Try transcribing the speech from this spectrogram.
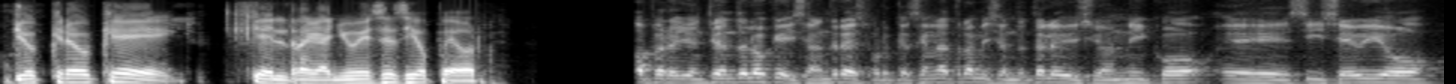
yo creo que, que el regaño hubiese sido peor. No, pero yo entiendo lo que dice Andrés, porque es en la transmisión de televisión, Nico, eh, sí se vio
